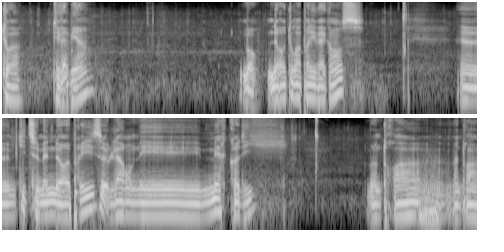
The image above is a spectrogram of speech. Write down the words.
toi, tu vas bien? Bon, de retour après les vacances. Euh, une petite semaine de reprise. Là, on est mercredi 23, 23 euh,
